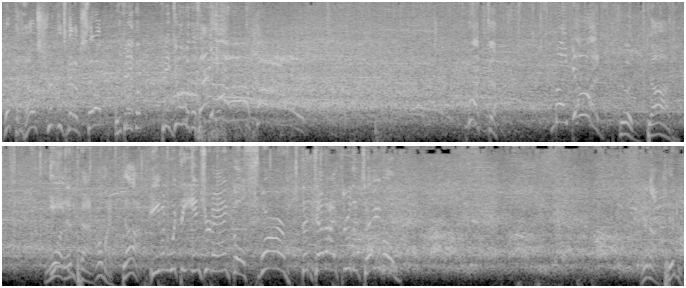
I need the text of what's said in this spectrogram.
What the hell? Strickland's got him set up. Can he, can he do it with his ankle? Oh! What the? My God! Good God. What impact. Oh, my God. Even with the injured ankle, Swerve, the Deadeye through the table. You're not kidding.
